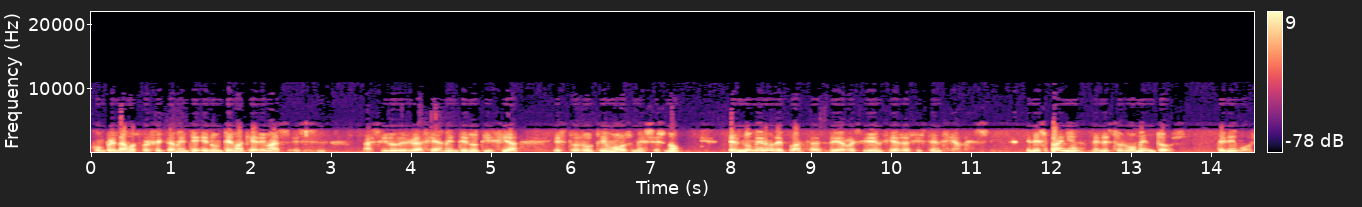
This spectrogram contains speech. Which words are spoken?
comprendamos perfectamente en un tema que además ha sido desgraciadamente noticia estos últimos meses, ¿no? El número de plazas de residencias asistenciales. En España, en estos momentos, tenemos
